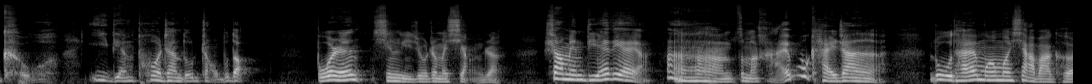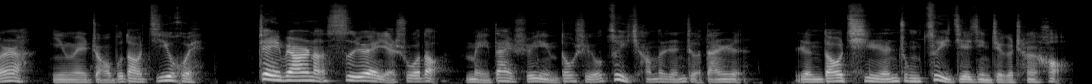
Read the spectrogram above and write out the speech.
可恶，一点破绽都找不到。博人心里就这么想着。上面爹爹呀，啊，怎么还不开战啊？露台摸摸下巴壳啊，因为找不到机会。这边呢，四月也说道：“每代水影都是由最强的忍者担任。”忍刀七人众最接近这个称号，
